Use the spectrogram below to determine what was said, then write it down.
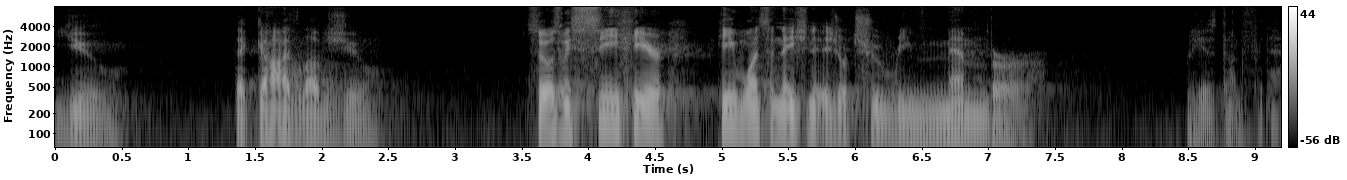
you. That God loves you. So, as we see here, He wants the nation of Israel to remember what He has done for them.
